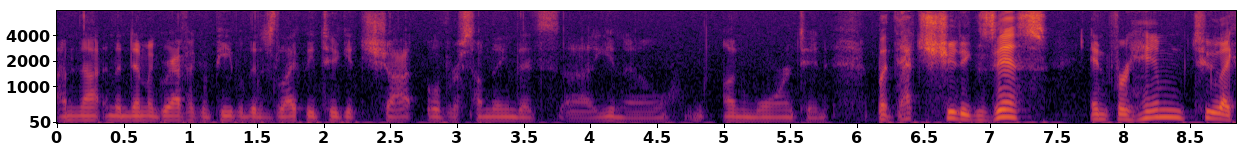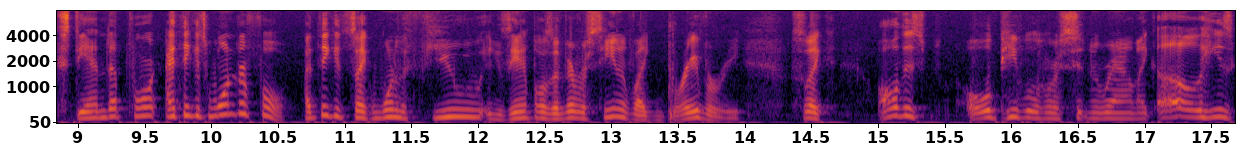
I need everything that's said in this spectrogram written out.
i'm not in the demographic of people that is likely to get shot over something that's uh, you know unwarranted. But that shit exists and for him to like stand up for it i think it's wonderful. I think it's like one of the few examples i've ever seen of like bravery. So like all these old people who are sitting around like oh he's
